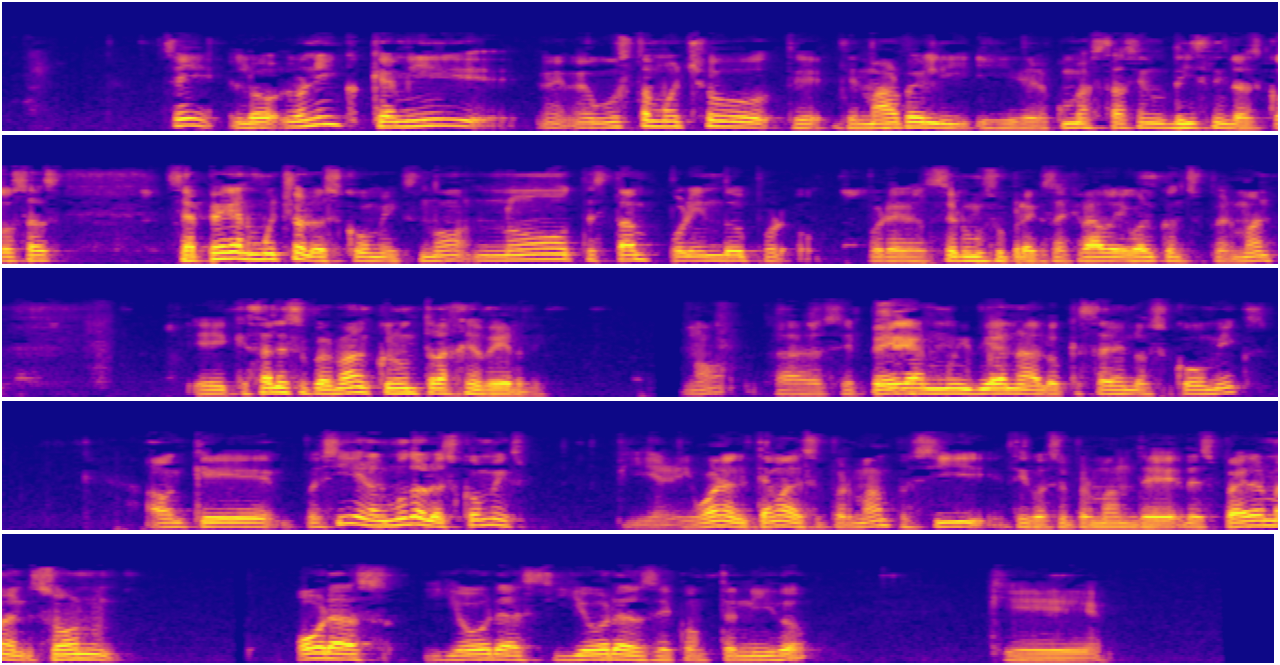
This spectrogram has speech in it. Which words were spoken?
Sí, lo, lo, único que a mí me, gusta mucho de, de Marvel y, y, de cómo está haciendo Disney las cosas, se apegan mucho a los cómics, no, no te están poniendo por, por ser un super exagerado igual con Superman, eh, que sale Superman con un traje verde, ¿no? O sea, se pegan muy bien a lo que sale en los cómics, aunque, pues sí, en el mundo de los cómics, igual en el tema de Superman, pues sí, digo, Superman de, de Spider-Man, son horas y horas y horas de contenido que,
